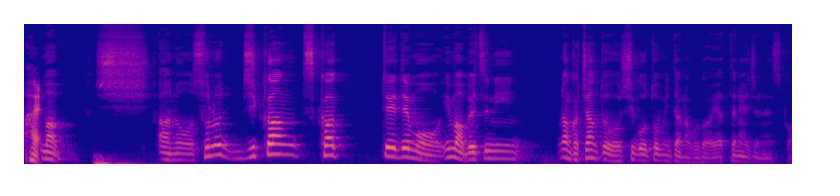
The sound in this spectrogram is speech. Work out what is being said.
はいまあ、しあの、その時間使ってでも、今別になんかちゃんと仕事みたいなことはやってないじゃないですか。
